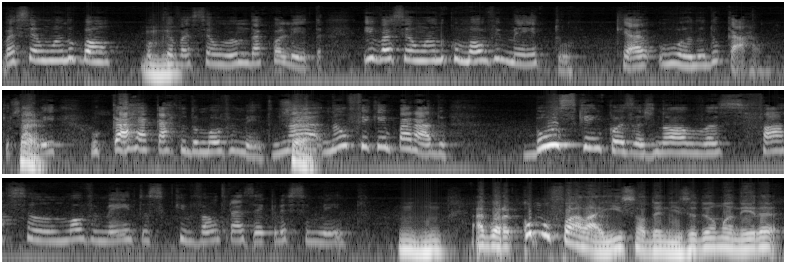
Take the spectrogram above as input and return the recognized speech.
vai ser um ano bom, porque uhum. vai ser um ano da colheita. E vai ser um ano com movimento, que é o ano do carro. Que tá ali, o carro é a carta do movimento. Na, não fiquem parados. Busquem coisas novas, façam movimentos que vão trazer crescimento. Uhum. Agora, como falar isso, Aldenise, de uma maneira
